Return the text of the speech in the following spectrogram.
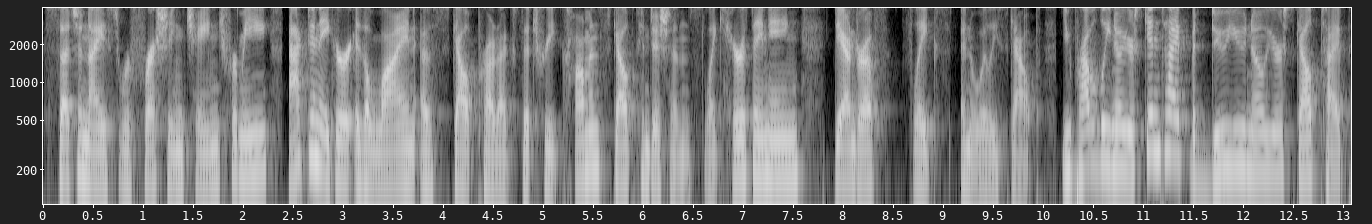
such a nice, refreshing change for me. Act and Acre is a line of scalp products that treat common scalp conditions like hair thinning, dandruff, flakes, and oily scalp. You probably know your skin type, but do you know your scalp type?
